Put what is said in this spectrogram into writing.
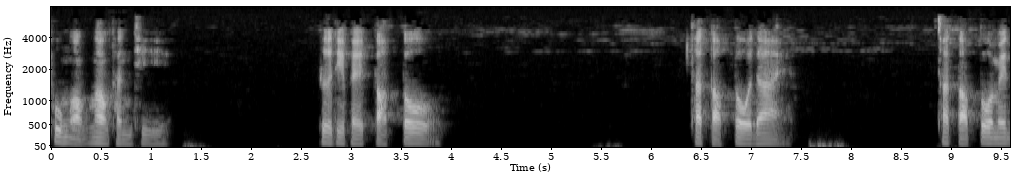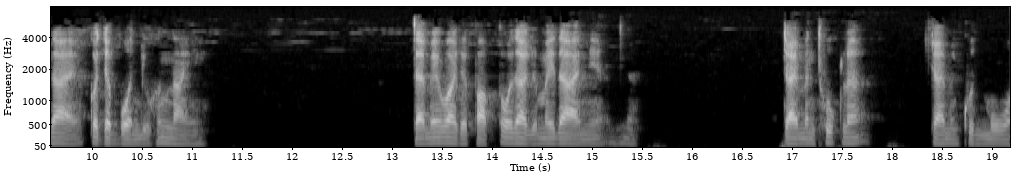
พุ่งออกนอกทันที เพื่อที่ไปตอบโต้ ถ้าตอบโต้ได้ ถ้าตอบโต้ไม่ได้ก็จะบ่นอยู่ข้างใน แต่ไม่ว่าจะตอบโต้ได้หรือไม่ได้เนี่ยใจมันทุกข์แล้ว ใจมันขุ่นมัว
